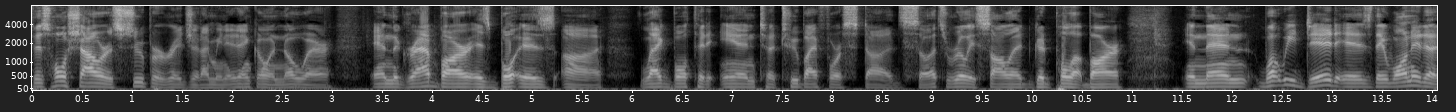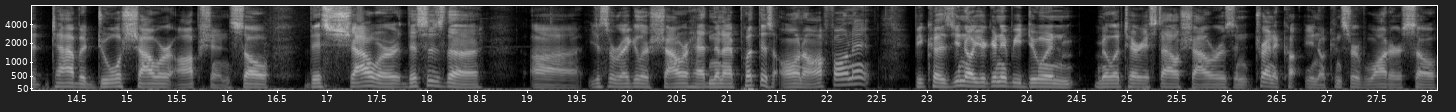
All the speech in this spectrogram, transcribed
this whole shower is super rigid. I mean it ain't going nowhere. And the grab bar is is uh, leg bolted into two by four studs so that's really solid good pull up bar and then what we did is they wanted a, to have a dual shower option so this shower this is the uh, just a regular shower head. And then I put this on off on it because, you know, you're going to be doing military style showers and trying to, you know, conserve water. So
